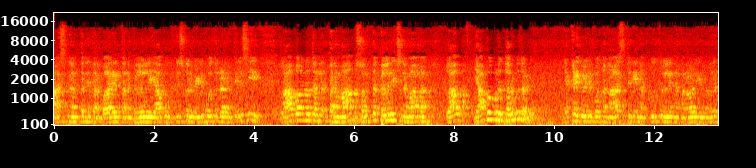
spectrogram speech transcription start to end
ఆస్తిని అంతని తన భార్యని తన పిల్లల్ని యాకోబు తీసుకొని వెళ్ళిపోతున్నాడని తెలిసి లాభాను తన తన మామ సొంత పిల్లనిచ్చిన మామ లా యాకోబును తరుముతాడు. ఎక్కడికి వెళ్ళిపోతాను ఆస్తిని నా కూతురుని నా మనవాడిని అందరూ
